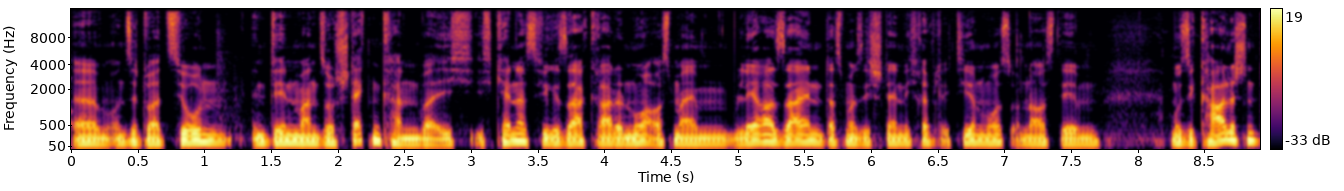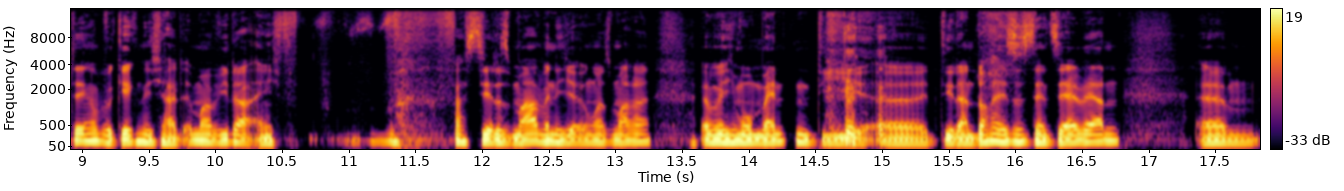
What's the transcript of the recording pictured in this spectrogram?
ähm, und Situationen, in denen man so stecken kann, weil ich, ich kenne das, wie gesagt, gerade nur aus meinem Lehrersein, dass man sich ständig reflektieren muss und aus dem musikalischen Dinge begegne ich halt immer wieder, eigentlich fast jedes Mal, wenn ich irgendwas mache, irgendwelche Momenten, die, äh, die dann doch existenziell werden. Ähm,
